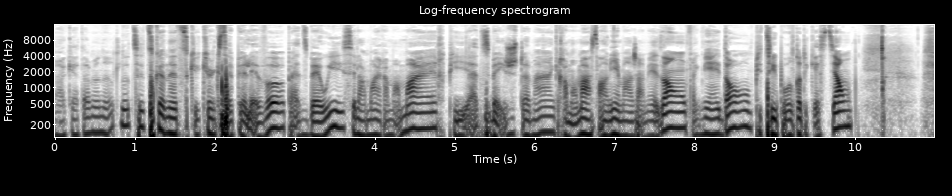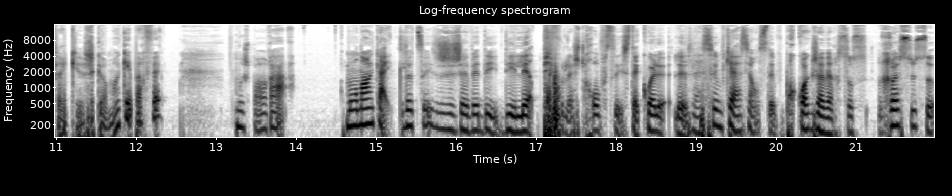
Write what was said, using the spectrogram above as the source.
ok, attends une minute, là, tu sais, tu connais-tu quelqu'un qui s'appelle Eva? Puis elle dit ben oui, c'est la mère à ma mère. Puis elle dit ben justement, grand-maman, elle s'en vient manger à la maison. Fait que viens donc, puis tu lui poseras des questions. Fait que je suis comme ok, parfait moi, je pars à mon enquête, là, tu sais, j'avais des, des lettres, puis il que je trouve c'était quoi le, la signification, c'était pourquoi que j'avais reçu, ça.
